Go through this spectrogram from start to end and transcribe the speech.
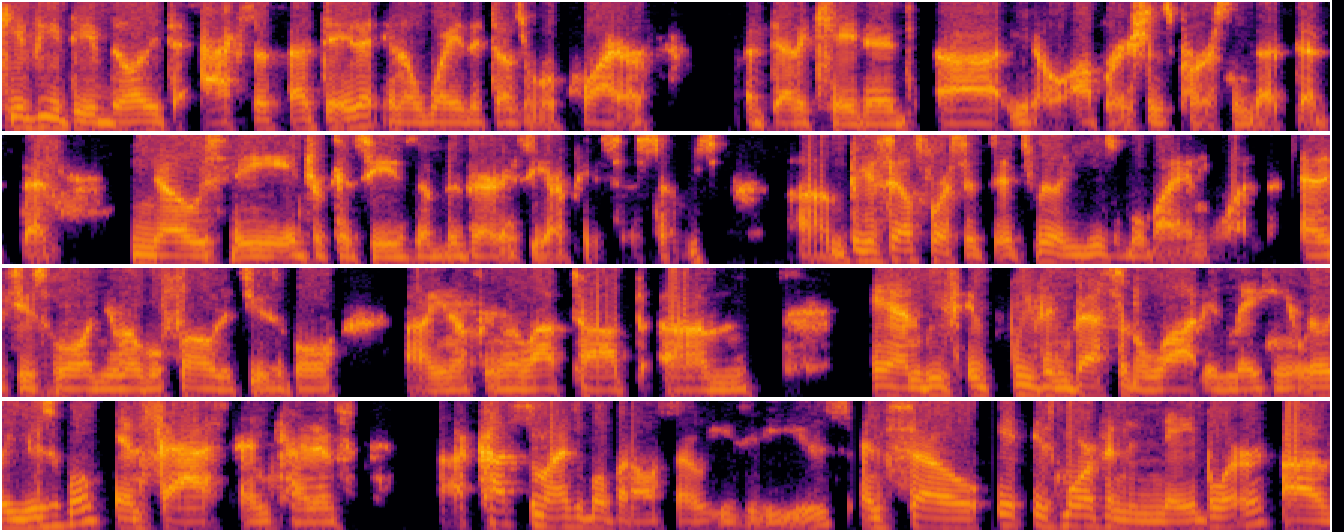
give you the ability to access that data in a way that doesn't require a dedicated, uh, you know, operations person that that that knows the intricacies of the various ERP systems. Um, because Salesforce, it's, it's really usable by anyone, and it's usable on your mobile phone. It's usable, uh, you know, from your laptop. Um, and we've we've invested a lot in making it really usable and fast and kind of uh, customizable, but also easy to use. And so it is more of an enabler of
